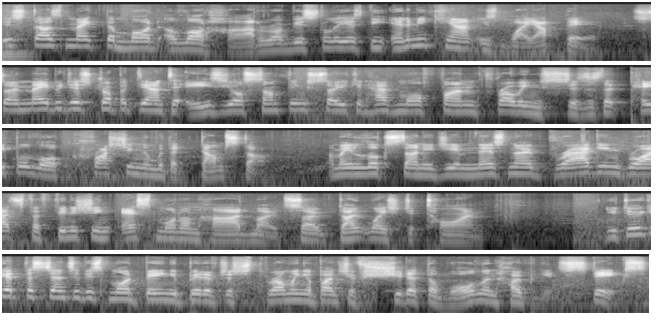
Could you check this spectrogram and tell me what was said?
This does make the mod a lot harder obviously as the enemy count is way up there. So maybe just drop it down to easy or something so you can have more fun throwing scissors at people or crushing them with a dumpster. I mean, look, Sunny Jim, there's no bragging rights for finishing S-Mod on hard mode, so don't waste your time. You do get the sense of this mod being a bit of just throwing a bunch of shit at the wall and hoping it sticks.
